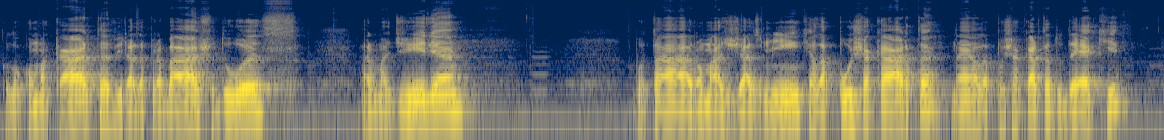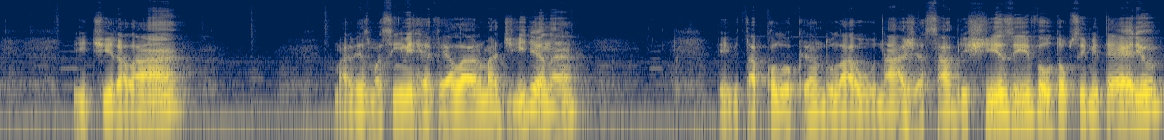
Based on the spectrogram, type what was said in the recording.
Colocou uma carta, virada para baixo, duas, armadilha, botar aromagem Jasmine, que ela puxa a carta, né? Ela puxa a carta do deck e tira lá, mas mesmo assim ele revela a armadilha, né? Ele tá colocando lá o Naja Sabre X e voltou pro cemitério.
